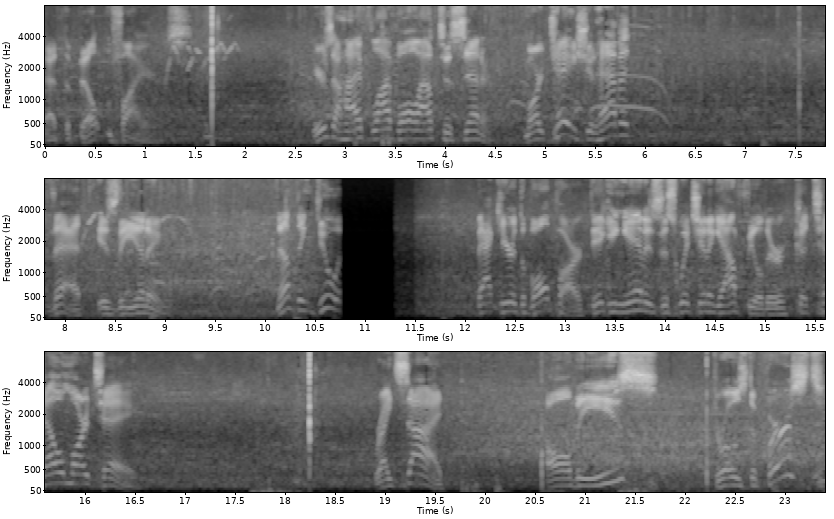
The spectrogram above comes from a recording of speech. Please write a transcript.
At the belt and fires. Here's a high fly ball out to center. Marte should have it. That is the inning. Nothing doing. Back here at the ballpark, digging in is the switch inning outfielder, Ketel Marte. Right side. Albies throws to first.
